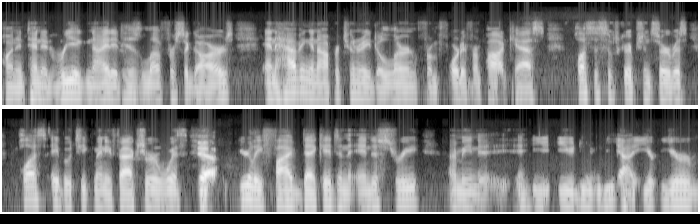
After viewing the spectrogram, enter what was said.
pun intended reignited his love for cigars and having an opportunity to learn from four different podcasts plus a subscription service plus a boutique manufacturer with Yeah. nearly five decades in the industry i mean you, mm-hmm. you yeah you're, you're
